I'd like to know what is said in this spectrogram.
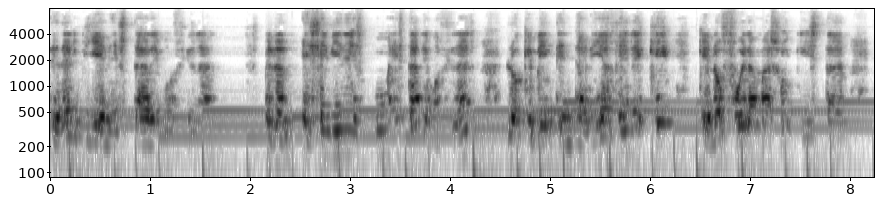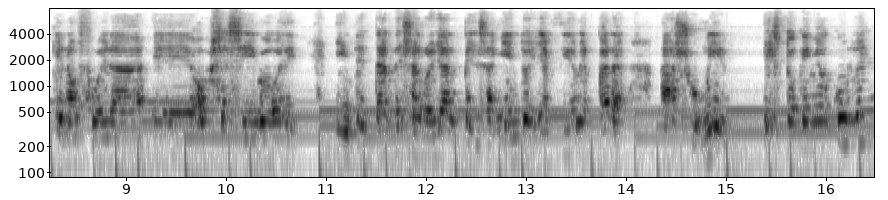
tener bienestar emocional. Pero ese bienestar emocional lo que me intentaría hacer es que, no fuera masoquista, que no fuera eh, obsesivo, intentar desarrollar pensamientos y acciones para asumir esto que me ocurre,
